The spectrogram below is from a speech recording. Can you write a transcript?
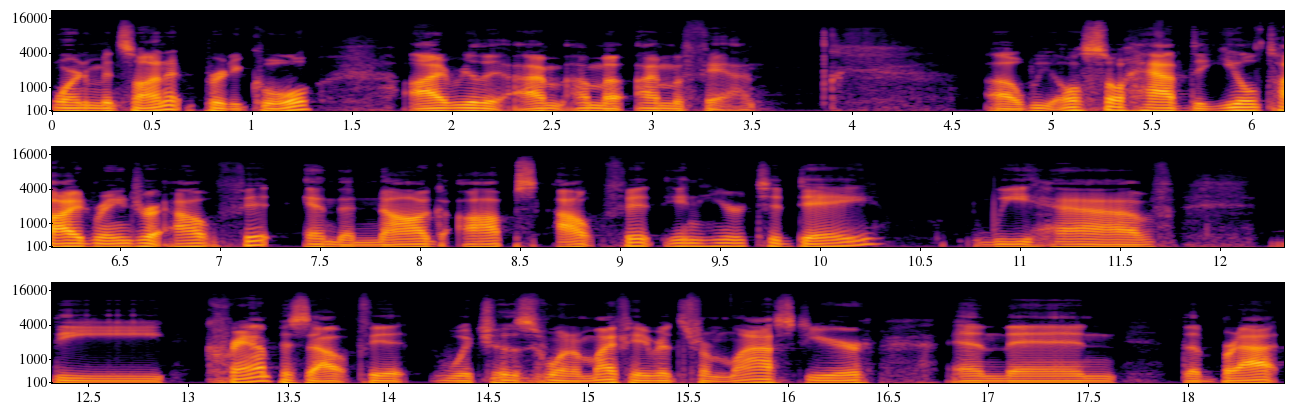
ornaments on it. Pretty cool. I really, I'm, I'm a, I'm a fan. Uh, we also have the Yuletide Ranger outfit and the Nog Ops outfit in here today we have the Krampus outfit, which was one of my favorites from last year, and then the Brat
